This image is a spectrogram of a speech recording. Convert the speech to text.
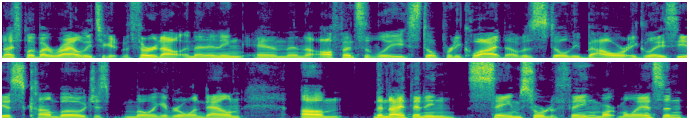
Nice play by Riley to get the third out in that inning, and then offensively, still pretty quiet. That was still the Bauer Iglesias combo, just mowing everyone down. Um, the ninth inning, same sort of thing. Mark Melancon,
